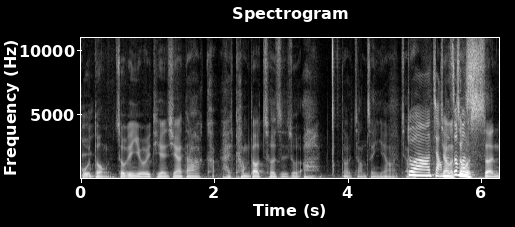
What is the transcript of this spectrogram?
互动，说不定有一天，现在大家看还看不到车子，说啊。到底长怎样啊？对啊，讲的这么神，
